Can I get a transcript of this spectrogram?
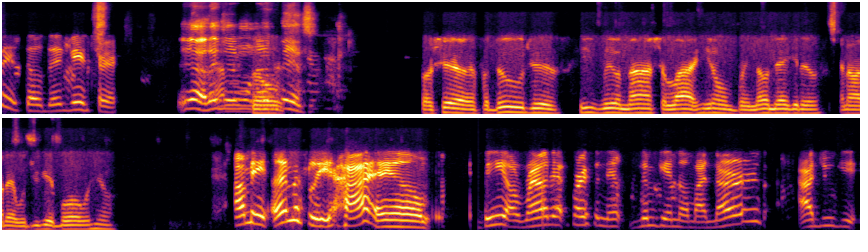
sense though. The adventure. Yeah, they just I want mean- the adventure. So shit, if a dude just he's real nonchalant, he don't bring no negative and all that, would you get bored with him? I mean, honestly, I am being around that person, them, them getting on my nerves. I do get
